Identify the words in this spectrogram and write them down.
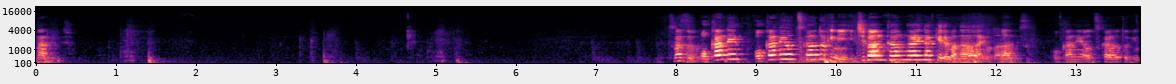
う何て言うんでしょう。まずお金お金を使う時に一番考えなければならないことは何ですか？お金を使う時に。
